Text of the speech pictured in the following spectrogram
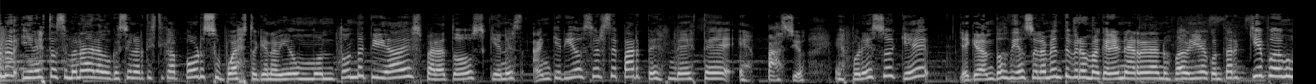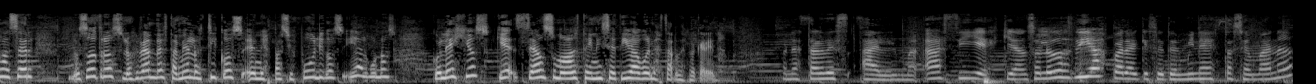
Bueno, y en esta Semana de la Educación Artística, por supuesto que han habido un montón de actividades para todos quienes han querido hacerse parte de este espacio. Es por eso que ya quedan dos días solamente, pero Macarena Herrera nos va a venir a contar qué podemos hacer nosotros, los grandes, también los chicos en espacios públicos y algunos colegios que se han sumado a esta iniciativa. Buenas tardes, Macarena. Buenas tardes, Alma. Así es, quedan solo dos días para que se termine esta semana.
